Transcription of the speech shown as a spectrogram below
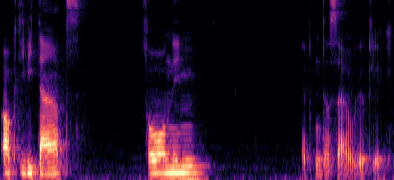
Aktivität vornehme, ob denn das auch wirklich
